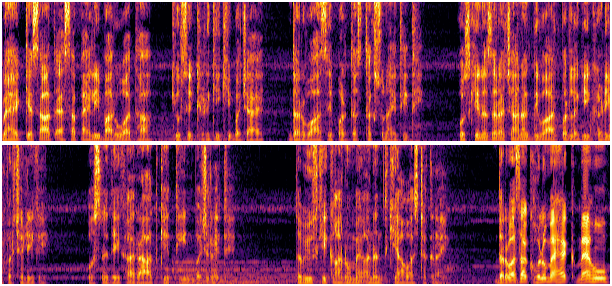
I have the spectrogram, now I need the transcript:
महक के साथ ऐसा पहली बार हुआ था कि उसे खिड़की की बजाय दरवाजे पर दस्तक सुनाई दी थी। उसकी नज़र अचानक दीवार पर लगी घड़ी पर चली गई। उसने देखा रात के तीन बज रहे थे। तभी उसके कानों में अनंत की आवाज़ टकराई। दरवाज़ा खोलो, महक, मैं हूँ।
